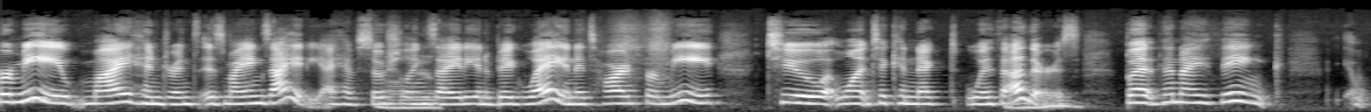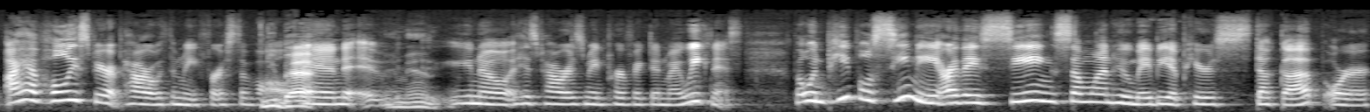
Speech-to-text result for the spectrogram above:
For me, my hindrance is my anxiety. I have social Oh, yeah. anxiety in a big way, and it's hard for me to want to connect with Mm-hmm. others. But then I think. I have Holy Spirit power within me, first of all. And, uh, Amen. you know, His power is made perfect in my weakness. But when people see me, are they seeing someone who maybe appears stuck up or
